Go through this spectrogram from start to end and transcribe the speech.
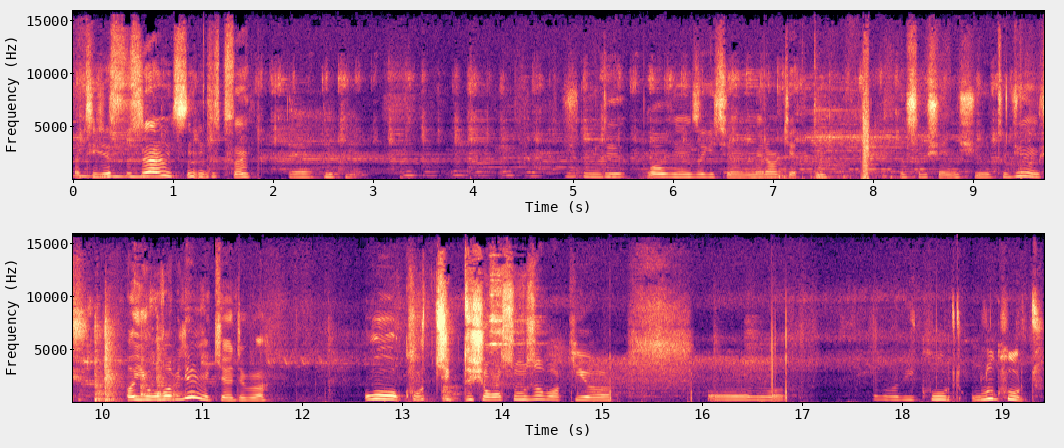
Hatice susar mısın lütfen? Ee, peki. Şimdi bu avımıza geçelim. Merak ettim. Nasıl bir şeymiş? Yırtıcıymış. Ayı olabilir mi ki acaba? Oo kurt çıktı. Şansımıza bak ya. Oo. Abi kurt. Ulu kurt.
